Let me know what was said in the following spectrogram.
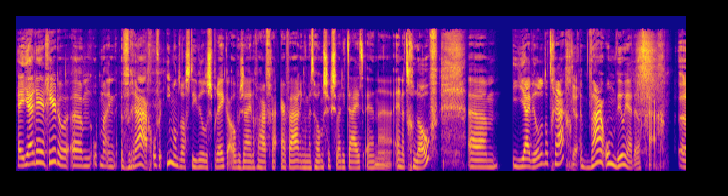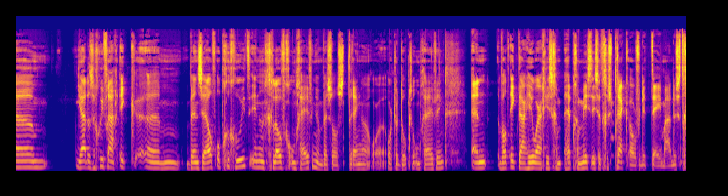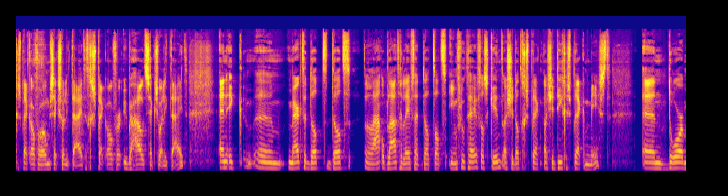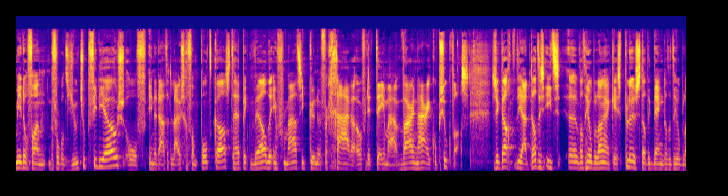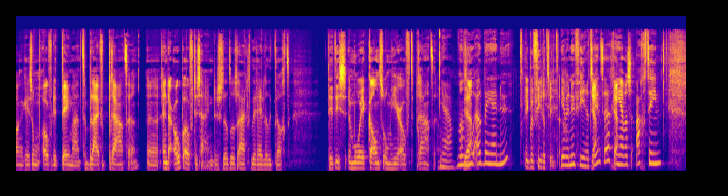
Hey, jij reageerde um, op mijn vraag of er iemand was die wilde spreken over zijn of haar ervaringen met homoseksualiteit en, uh, en het geloof. Um, jij wilde dat graag. Ja. Waarom wil jij dat graag? Um, ja, dat is een goede vraag. Ik um, ben zelf opgegroeid in een gelovige omgeving, een best wel strenge orthodoxe omgeving. En wat ik daar heel erg is, heb gemist, is het gesprek over dit thema. Dus het gesprek over homoseksualiteit, het gesprek over überhaupt seksualiteit. En ik um, merkte dat dat op latere leeftijd dat dat invloed heeft als kind. Als je dat gesprek, als je die gesprekken mist. En door middel van bijvoorbeeld YouTube-video's of inderdaad het luisteren van podcast, heb ik wel de informatie kunnen vergaren over dit thema waarnaar ik op zoek was. Dus ik dacht, ja, dat is iets uh, wat heel belangrijk is. Plus dat ik denk dat het heel belangrijk is om over dit thema te blijven praten uh, en daar open over te zijn. Dus dat was eigenlijk de reden dat ik dacht, dit is een mooie kans om hierover te praten. Ja, want ja. hoe oud ben jij nu? Ik ben 24. Je bent nu 24 ja, en jij was 18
